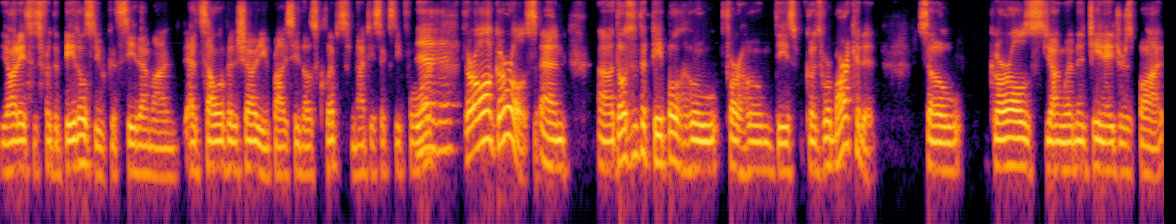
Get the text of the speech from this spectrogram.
The audiences for the Beatles, you could see them on Ed Sullivan show. You probably see those clips from 1964. Yeah, yeah. They're all girls, and uh, those are the people who for whom these goods were marketed. So girls, young women, teenagers bought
